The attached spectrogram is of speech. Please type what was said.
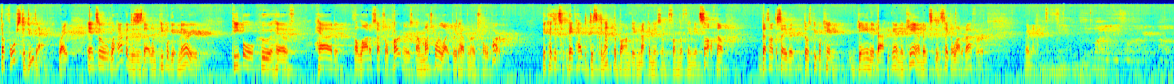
They're forced to do that, right? And so what happens is, is that when people get married, people who have had a lot of sexual partners are much more likely to have the marriage fall apart because they've had to disconnect the bonding mechanism from the thing itself. Now, that's not to say that those people can't gain it back again. They can, but it's going to take a lot of effort. Raymond. A lot of good things going on here. Um,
